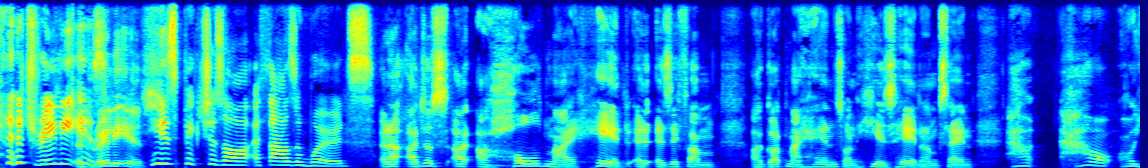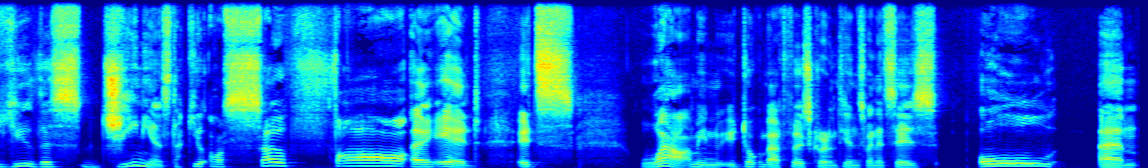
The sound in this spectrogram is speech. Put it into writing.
And it really is. It really is. His pictures are a thousand words. and I, I just I, I hold my head as if I'm I got my hands on his head, and I'm saying, how how are you this genius? Like you are so far ahead. It's wow. I mean, you're talking about First Corinthians when it says all um,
